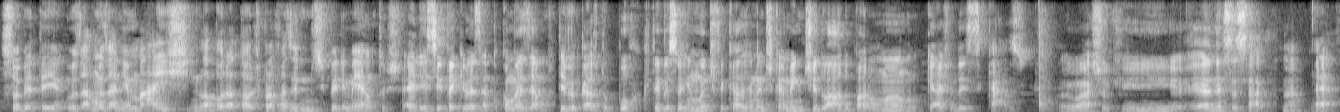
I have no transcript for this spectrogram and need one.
Sobre ter, usarmos animais em laboratórios para fazermos experimentos. Aí ele cita aqui o exemplo. Como exemplo, teve o caso do porco que teve seu rim modificado geneticamente e doado para um humano. O que acham desse caso? Eu acho que é necessário, né? É.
